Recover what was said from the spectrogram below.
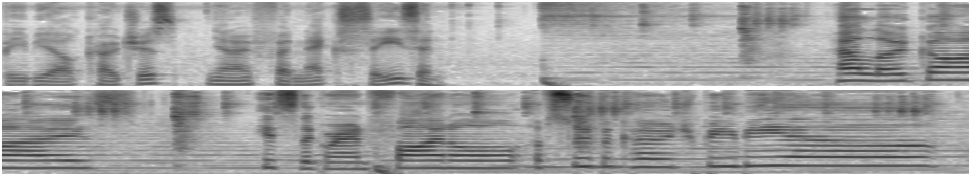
BBL coaches. You know, for next season. Hello, guys. It's the grand final of Supercoach BBL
